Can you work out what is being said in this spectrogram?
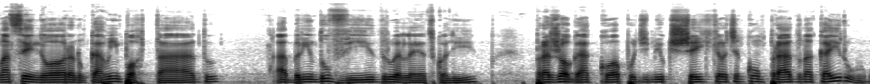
uma senhora num carro importado, abrindo o vidro elétrico ali, para jogar copo de milkshake que ela tinha comprado na Cairu.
